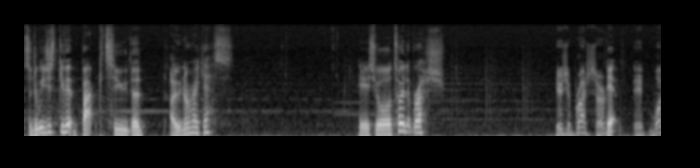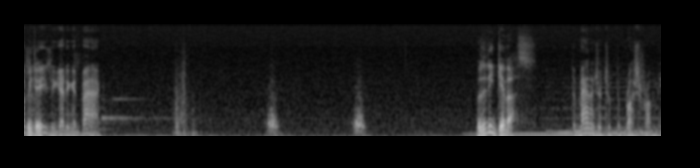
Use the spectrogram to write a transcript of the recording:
So do we just give it back to the owner, I guess? Here's your toilet brush. Here's your brush, sir. Yep. It wasn't do. easy getting it back. What did he give us? The manager took the brush from me,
